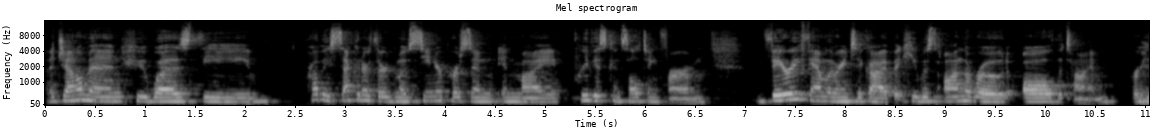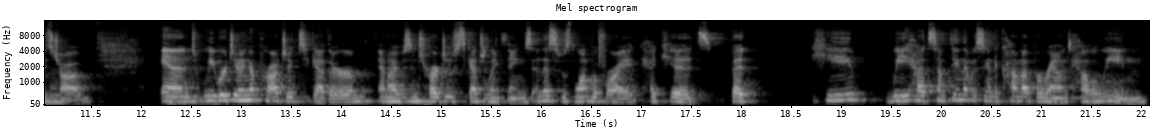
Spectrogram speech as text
a gentleman who was the probably second or third most senior person in my previous consulting firm. Very family oriented guy, but he was on the road all the time for his mm-hmm. job. And we were doing a project together, and I was in charge of scheduling things. And this was long before I had kids, but he, we had something that was going to come up around Halloween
